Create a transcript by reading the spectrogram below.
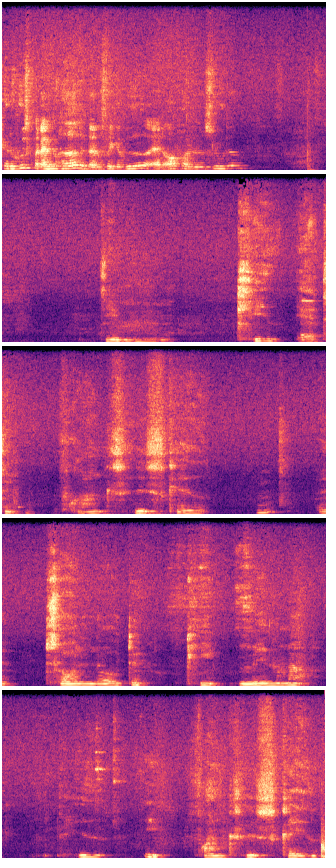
kan du huske, hvordan du havde det, da du fik at vide, at opholdet sluttede? De er ked af det. Franciskade. Mm. Charlotte mig ved i Franciskade. Ja.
